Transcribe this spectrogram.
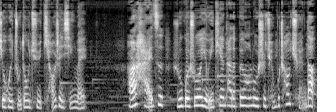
就会主动去调整行为。而孩子如果说有一天他的备忘录是全部抄全的，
